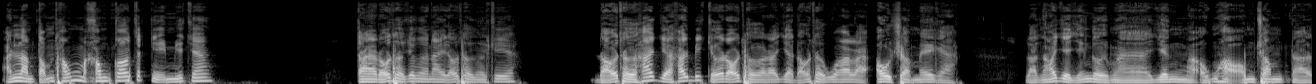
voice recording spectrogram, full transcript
Ảnh làm tổng thống mà không có trách nhiệm gì hết trơn. Ta đổi thừa cho người này đổi thừa người kia. Đổi thừa hết giờ hết biết chữa đổi thừa rồi giờ đổi thừa qua là ultra mega là nói về những người mà dân mà ủng hộ ông Trump là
